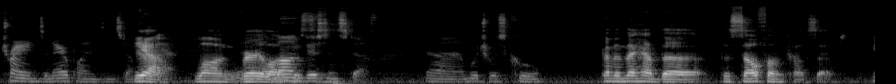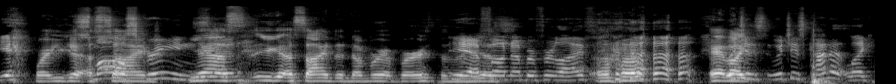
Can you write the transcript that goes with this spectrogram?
trains and airplanes and stuff. yeah, like long, very long, long, distance, stuff, um, which was cool. And then they have the the cell phone concept Yeah, where you get small assigned. screens. Yes, and- you get assigned a number at birth. And yeah, just, phone number for life. Uh-huh. And, which like- is which is kind of like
